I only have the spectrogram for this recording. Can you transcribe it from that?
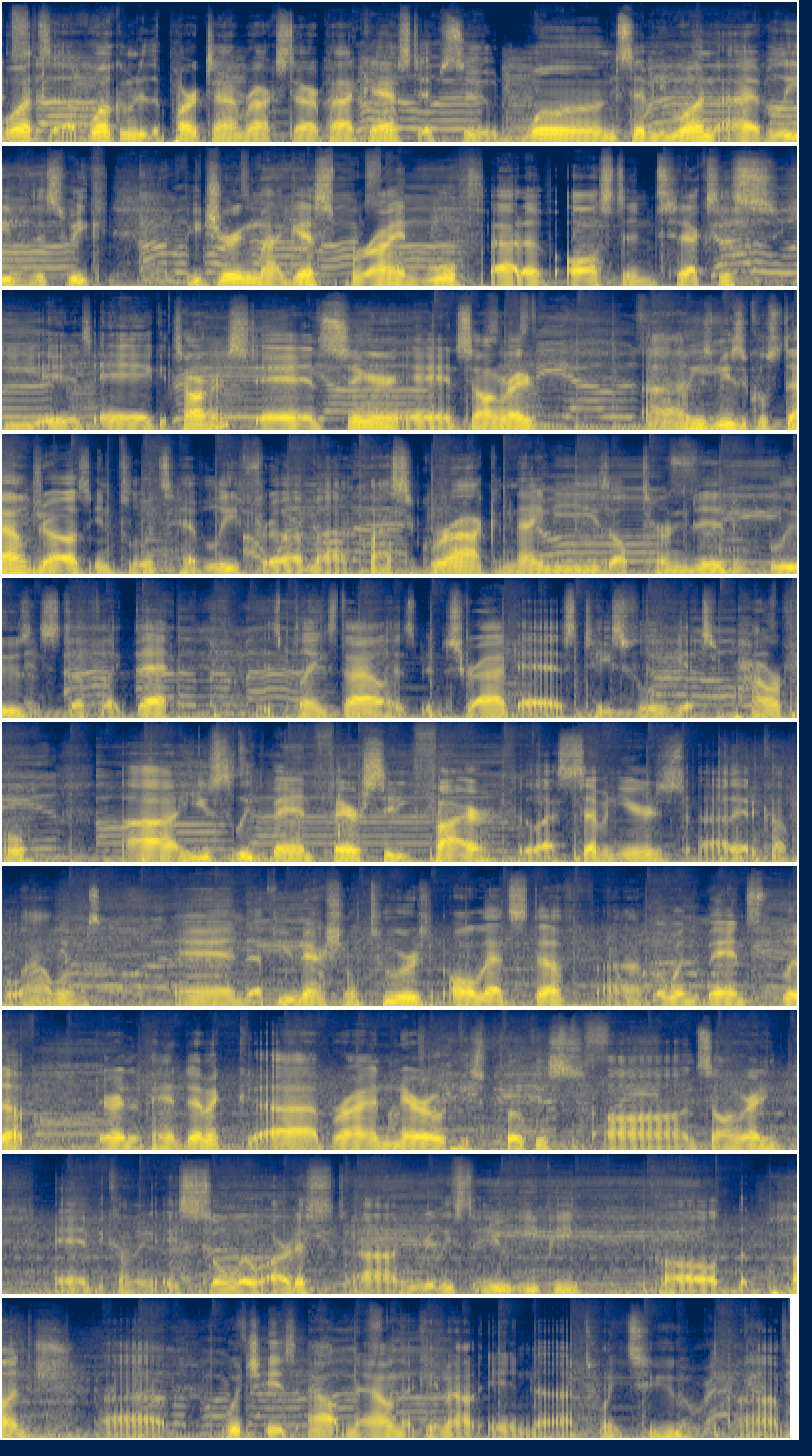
What's up? Welcome to the Part Time Rockstar Podcast, episode 171, I believe, this week, featuring my guest Brian Wolf out of Austin, Texas. He is a guitarist and singer and songwriter uh, whose musical style draws influence heavily from uh, classic rock, 90s, alternative, and blues and stuff like that. His playing style has been described as tasteful yet powerful. Uh, he used to lead the band Fair City Fire for the last seven years. Uh, they had a couple albums and a few national tours and all that stuff. Uh, but when the band split up during the pandemic, uh, Brian narrowed his focus on songwriting and becoming a solo artist. Uh, he released a new EP called The Punch, uh, which is out now, and that came out in uh, 22. Um,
